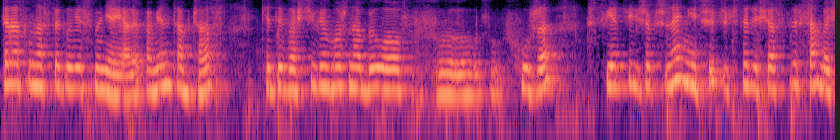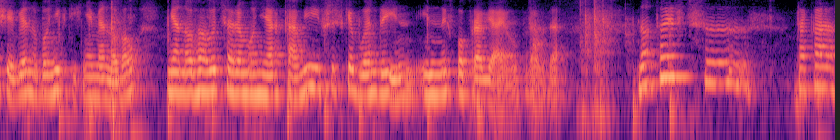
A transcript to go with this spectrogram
Teraz u nas tego jest mniej, ale pamiętam czas, kiedy właściwie można było w, w chórze stwierdzić, że przynajmniej trzy czy cztery siostry same siebie, no bo nikt ich nie mianował, mianowały ceremoniarkami i wszystkie błędy in, innych poprawiają, prawda? No to jest taka,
